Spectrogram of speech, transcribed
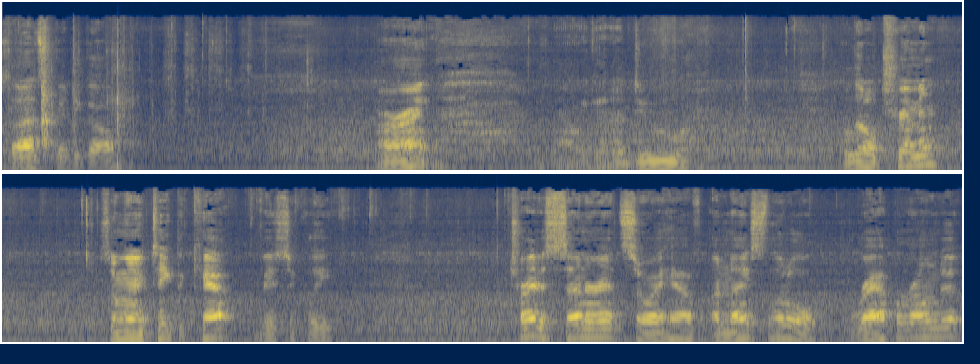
So that's good to go. Alright, now we gotta do a little trimming. So I'm gonna take the cap, basically try to center it so I have a nice little wrap around it.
